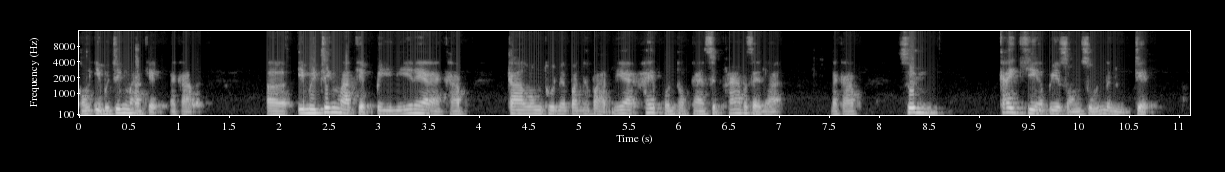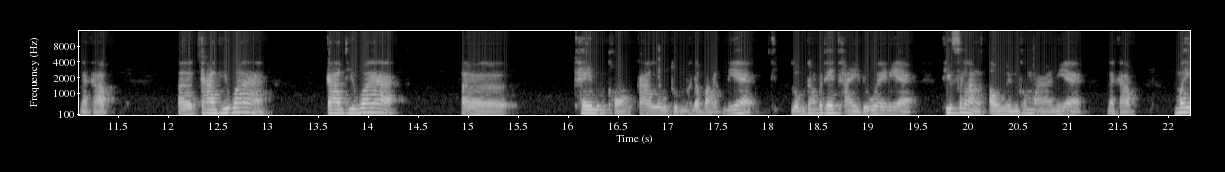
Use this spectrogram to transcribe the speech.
ของ emerging market นะครับ อ่อ emerging market ปีนี้เนี่ยนะครับการลงทุนในพันธบัตรเนี่ยให้ผลตอบแทน 15%ละนะครับ ซึ่งใกล้เคียงปี 2017 นะครับการที่ว่าการที่ว่าเทรนของการลงทุนพันธบัตรเนี่ยรวมทั้งประเทศไทยด้วยเนี่ยที่ฝรั่งเอาเงินเข้ามาเนี่ยนะครับ ไม่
